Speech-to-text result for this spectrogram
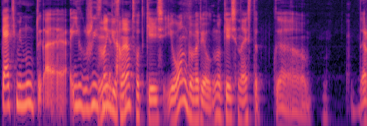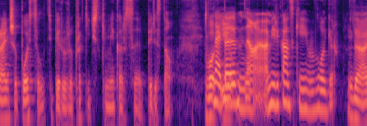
пять минут э, их жизни. Многие там. знают вот Кейси, и он говорил, ну, Кейси Найстед э, раньше постил, теперь уже практически, мне кажется, перестал. Вот, Да, и- это э, американский влогер. да,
